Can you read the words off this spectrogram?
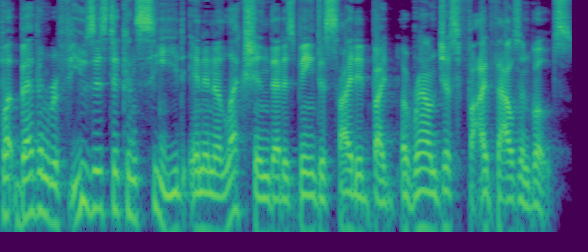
but Bevin refuses to concede in an election that is being decided by around just 5,000 votes.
